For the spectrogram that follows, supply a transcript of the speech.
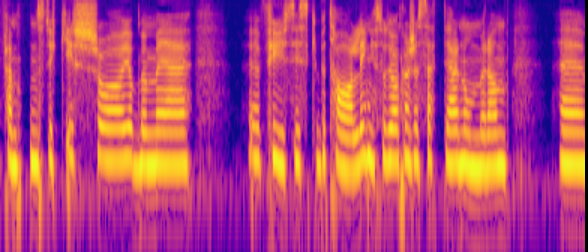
15 stykker og jobber med fysisk betaling. Så du har kanskje sett de her numrene eh,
